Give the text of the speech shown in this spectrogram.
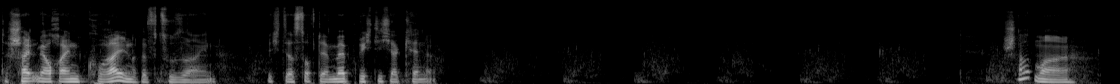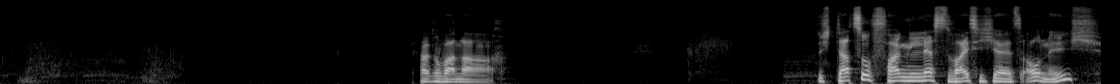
Das scheint mir auch ein Korallenriff zu sein. Wenn ich das auf der Map richtig erkenne. Schaut mal. Caravana. Sich so fangen lässt, weiß ich ja jetzt auch nicht.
